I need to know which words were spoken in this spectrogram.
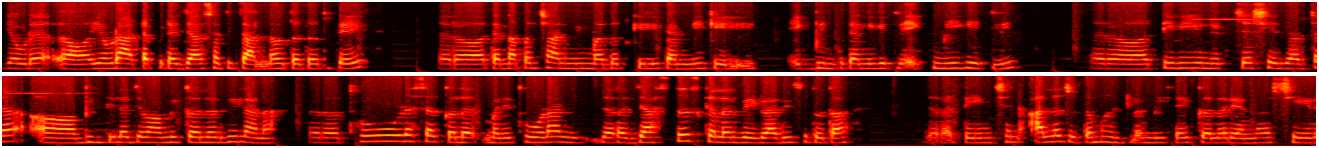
जेवढं एवढा आटापिटा ज्यासाठी चालला होता तर ते. तर त्यांना पण छान मी मदत केली त्यांनी केली. एक भिंत त्यांनी घेतली एक मी घेतली. तर टीव्ही युनिटच्या शेजारच्या भिंतीला जेव्हा आम्ही कलर दिला ना तर थोडासा कलर म्हणजे थोडा जरा जास्तच कलर वेगळा दिसत होता. जरा टेन्शन आलंच होतं म्हटलं मी काही कलर यांना शेड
